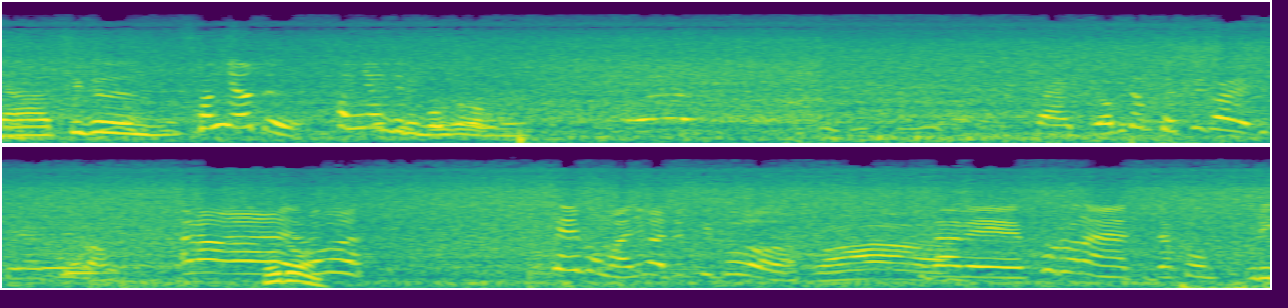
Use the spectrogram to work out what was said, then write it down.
야, 지금 선녀들, 선녀들이 목욕하고 있네. 자, 여기서부터 찍어야지, 그냥 찍어. 도전. 여러분, 새해 복 많이 받으시고, 와. 그 다음에 코로나 진짜 꼭 우리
